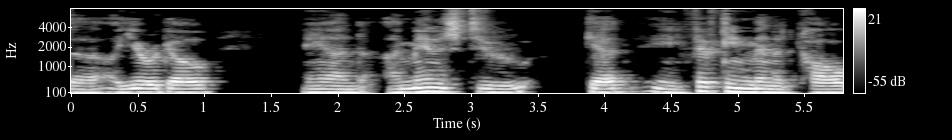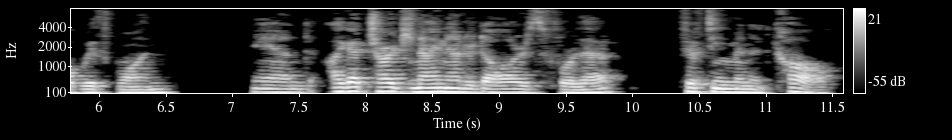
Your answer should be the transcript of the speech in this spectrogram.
uh, a year ago, and I managed to get a 15 minute call with one, and I got charged $900 for that 15 minute call.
